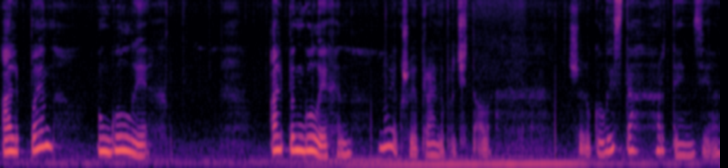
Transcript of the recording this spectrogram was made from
Альпен Гулех. Альпенгулехен. Ну, якщо я правильно прочитала. Широколиста гортензія.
